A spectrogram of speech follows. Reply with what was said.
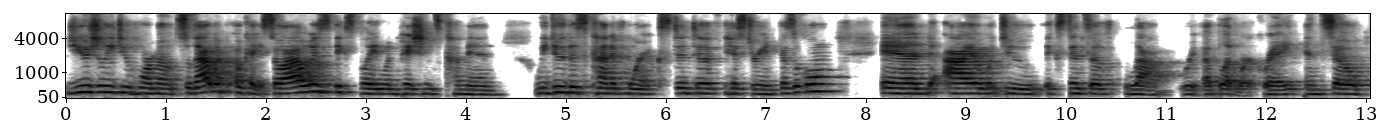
usually do hormones. So that would okay. So I always explain when patients come in, we do this kind of more extensive history and physical, and I would do extensive lab uh, blood work, right? And so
